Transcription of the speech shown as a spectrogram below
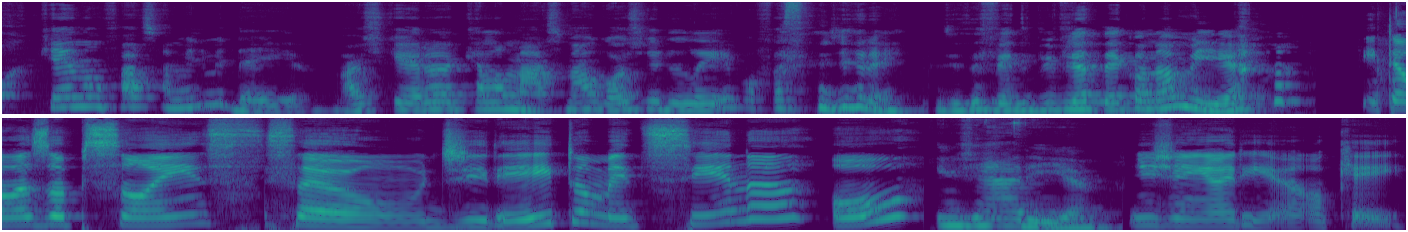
porque não faço a mínima ideia. Acho que era aquela máxima, ah, eu gosto de ler, vou fazer direito. De ter feito biblioteconomia. Então as opções são direito, medicina ou engenharia. Engenharia, ok.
